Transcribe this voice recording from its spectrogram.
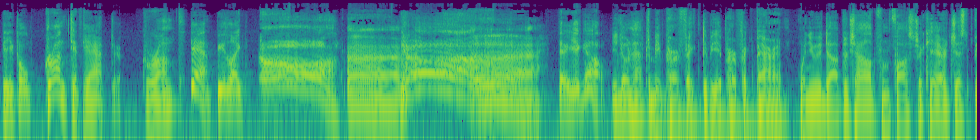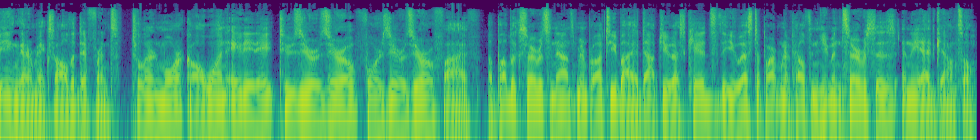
people. Grunt if you have to. Grunt? Yeah, be like, oh! Uh, there you go. You don't have to be perfect to be a perfect parent. When you adopt a child from foster care, just being there makes all the difference. To learn more, call 1 888 200 4005. A public service announcement brought to you by Adopt US Kids, the U.S. Department of Health and Human Services, and the Ad Council.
